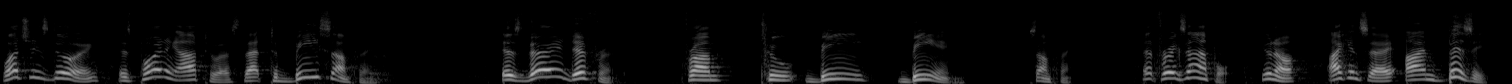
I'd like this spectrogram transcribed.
What she's doing is pointing out to us that to be something is very different from to be being something. And for example, you know, I can say, I'm busy.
